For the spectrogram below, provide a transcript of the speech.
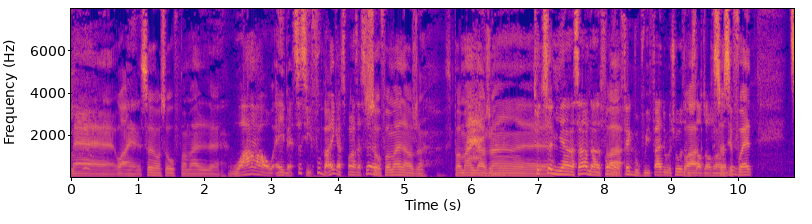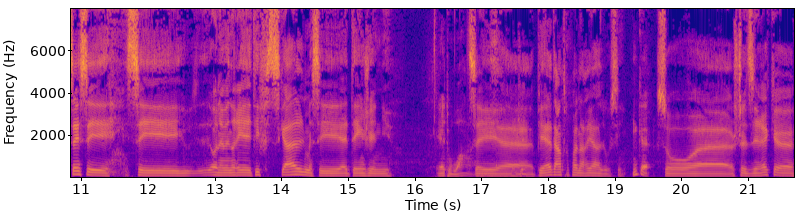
Mais ouais, ça, on sauve pas mal. euh, Wow! Eh ben, ça, c'est fou, pareil, quand tu penses à ça. sauve pas mal d'argent. C'est pas mal d'argent. euh, Tout ça mis ensemble, dans le fond, ouais. fait que vous pouvez faire d'autres choses Ouais, avec ça, c'est faut être. Tu sais, c'est, c'est, on avait une réalité fiscale, mais c'est être ingénieux. Être wow. C'est, euh, puis être entrepreneurial aussi. OK. So, euh, je te dirais que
